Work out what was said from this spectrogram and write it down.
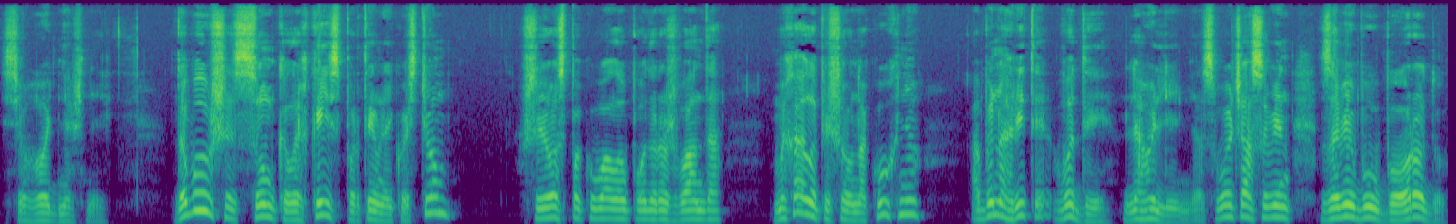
сьогоднішній. Добувши з сумки легкий спортивний костюм, що його спакувала у подорож Ванда, Михайло пішов на кухню, аби нагріти води для гоління. Свого часу він завів був бороду,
